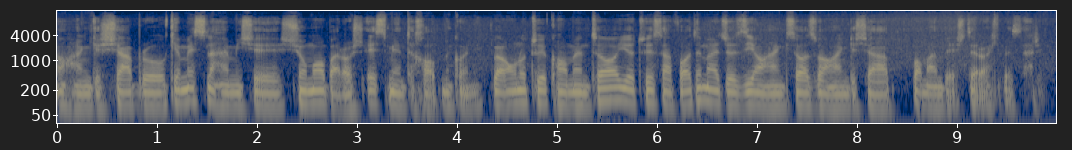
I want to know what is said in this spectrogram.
آهنگ شب رو که مثل همیشه شما براش اسمی انتخاب می‌کنید و اونو توی کامنت ها یا توی صفحات مجازی آهنگساز و آهنگ شب با من به اشتراک بذارید.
